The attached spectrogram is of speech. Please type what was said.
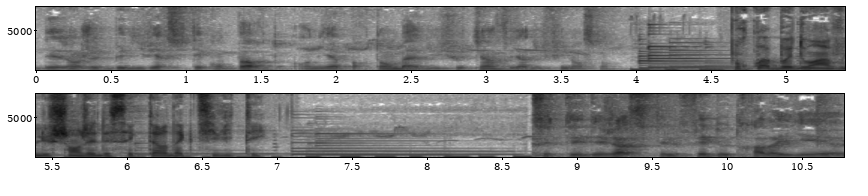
des enjeux de biodiversité qu'on porte en y apportant bah, du soutien, c'est-à-dire du financement. Pourquoi Baudouin a voulu changer de secteur d'activité? C'était déjà c'était le fait de travailler euh,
